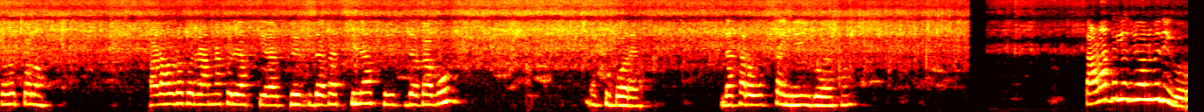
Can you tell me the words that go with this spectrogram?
তবে চলো তাড়াহুড়ো করে রান্না করে আসছি আর ফ্রিজ দেখাচ্ছি না ফ্রিজ দেখাবো। একটু পরে। দেখার অবস্থায় নেই গো এখন। তাড়া দিলে চলবে নি গো?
